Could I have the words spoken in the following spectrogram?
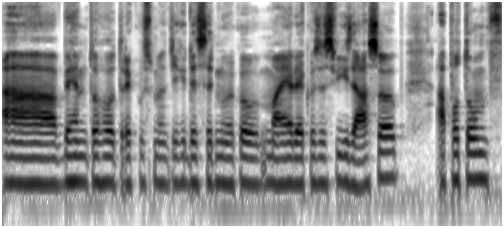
a během toho treku jsme těch 10 dnů jako majeli jako ze svých zásob a potom v,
